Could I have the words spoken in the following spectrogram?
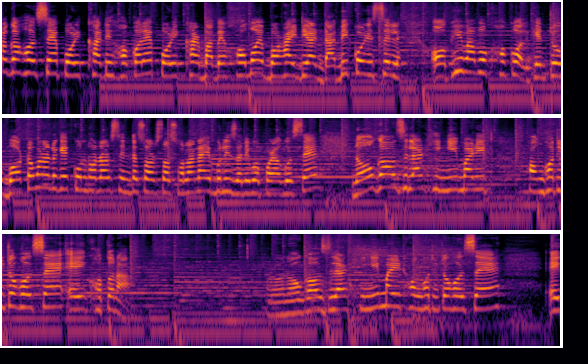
লগা হৈছে পৰীক্ষাৰ্থীসকলে। পৰীক্ষাৰ বাবে সময় বঢ়াই দিয়াৰ দাবী কৰিছিল অভিভাৱকসকল কিন্তু বৰ্তমানলৈকে কোনো ধৰণৰ চিন্তা চৰ্চা চলা নাই বুলি জানিব পৰা গৈছে। নগাঁও জিলাৰ শিঙিমাৰীত সংঘটিত হৈছে এই ঘটনা। আৰু নগাঁও জিলাৰ শিঙিমাৰীত সংঘটিত হৈছে এই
